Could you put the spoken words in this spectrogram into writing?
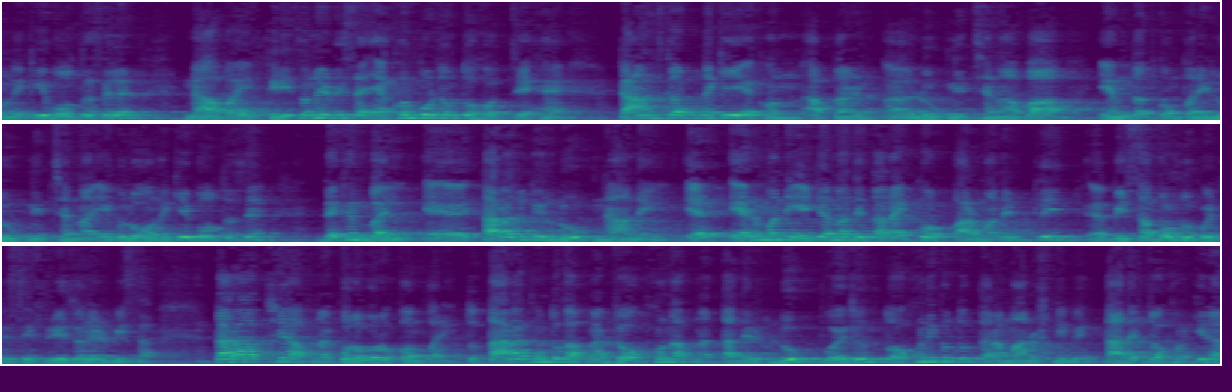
অনেকেই বলতেছিলেন, না ভাই ফ্রি জোনের ভিসা এখন পর্যন্ত হচ্ছে। হ্যাঁ ট্রান্স ট্রান্সগার্ড নাকি এখন আপনার লুক নিচ্ছে না বা এমদাদ কোম্পানি লুক নিচ্ছে না, এগুলো অনেকেই বলতেছে। দেখেন ভাই তারা যদি লুক না নেয়, এর এর মানে এটা না যে তারা একটু পার্মানেন্টলি ভিসা বন্ধ করে দিচ্ছে ফ্রি জোনের ভিসা তারা হচ্ছে আপনার বড় বড় কোম্পানি তো তারা কিন্তু আপনার যখন আপনার তাদের লুক প্রয়োজন, তখনই কিন্তু তারা মানুষ নিবে। তাদের যখন কিনা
